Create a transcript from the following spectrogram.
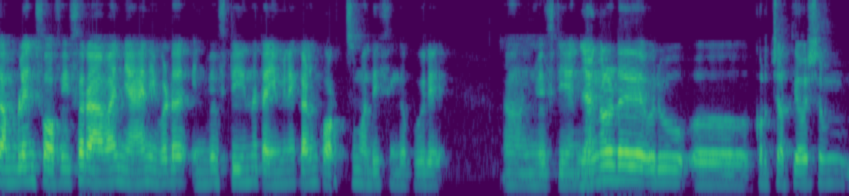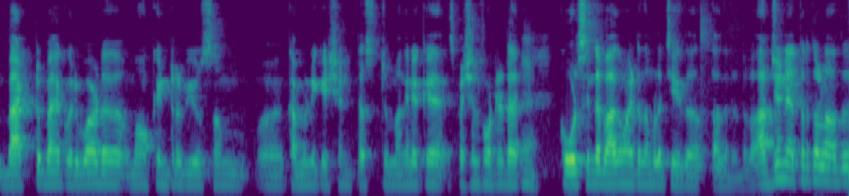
കംപ്ലയിൻസ് ഓഫീസർ ആവാൻ ഞാൻ ഇവിടെ ഇൻവെസ്റ്റ് ചെയ്യുന്ന ടൈമിനേക്കാളും കുറച്ച് മതി സിംഗപ്പൂര് ഇൻവെസ്റ്റ് ചെയ്യാൻ. ഞങ്ങളുടെ ഒരു കുറച്ച് അത്യാവശ്യം ബാക്ക് ടു ബാക്ക് ഒരുപാട് മോക്ക് ഇന്റർവ്യൂസും കമ്മ്യൂണിക്കേഷൻ ടെസ്റ്റും അങ്ങനെയൊക്കെ സ്പെഷ്യൽ ഫോട്ടോയുടെ. കോഴ്സിന്റെ ഭാഗമായിട്ട് നമ്മൾ ചെയ്ത് തന്നിട്ടുണ്ടല്ലോ. അർജുൻ എത്രത്തോളം അത്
